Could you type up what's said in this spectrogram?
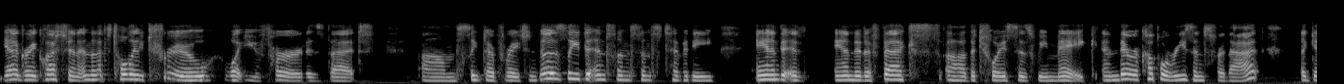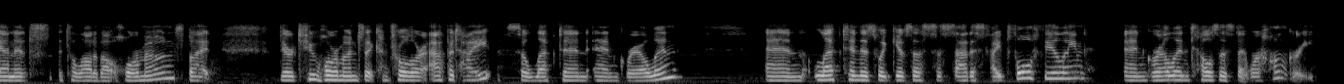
Yeah, great question. And that's totally true. What you've heard is that um, sleep deprivation does lead to insulin sensitivity and it and it affects uh, the choices we make. And there are a couple reasons for that. Again, it's it's a lot about hormones, but there are two hormones that control our appetite, so leptin and ghrelin. And leptin is what gives us a satisfied, full feeling, and ghrelin tells us that we're hungry.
